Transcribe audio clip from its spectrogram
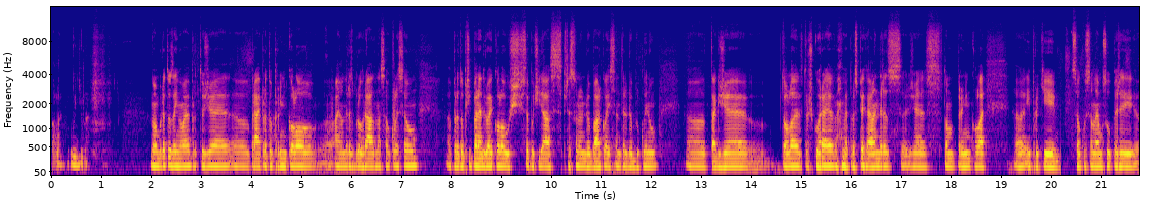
ale uvidíme. No bude to zajímavé, protože právě pro to první kolo Islanders budou hrát na South Coliseum, pro to případné druhé kolo už se počítá s přesunem do Barclays Center do Brooklynu, uh, takže tohle trošku hraje ve prospěch Islanders, že v tom prvním kole i proti celku silnému soupeři eh,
